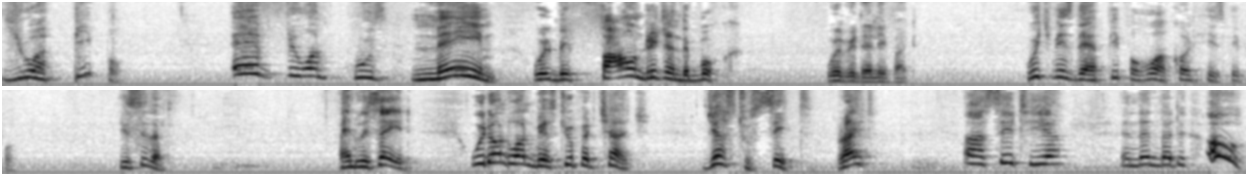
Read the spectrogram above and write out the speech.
your people, everyone whose name will be found written in the book, will be delivered. Which means there are people who are called his people. You see that? And we said, we don't want to be a stupid church just to sit, right? Ah, sit here, and then that. Oh,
